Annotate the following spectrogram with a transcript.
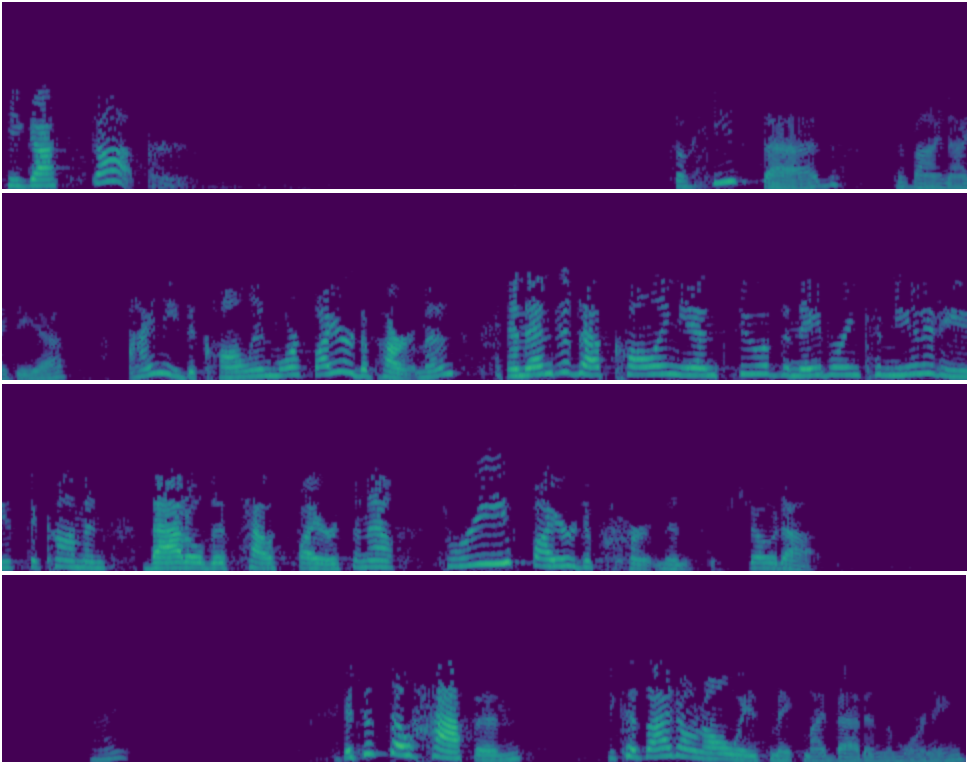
he got stuck. So he said, divine idea, I need to call in more fire departments and ended up calling in two of the neighboring communities to come and battle this house fire. So now three fire departments showed up. Right? It just so happened, because I don't always make my bed in the morning,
